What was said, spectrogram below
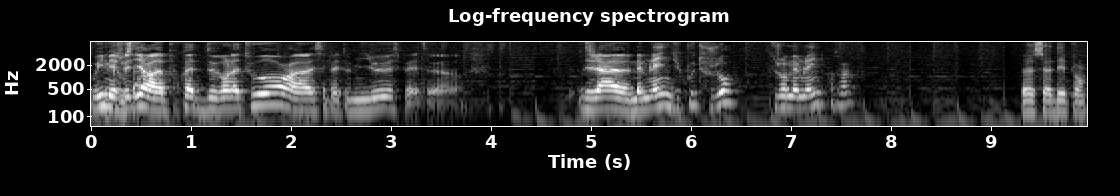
Oui, Et mais je veux ça- dire, euh, pourquoi devant la tour euh, Ça peut être au milieu, ça peut être. euh, Déjà, même lane du coup, toujours? Toujours même lane pour toi? Euh, ça dépend.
